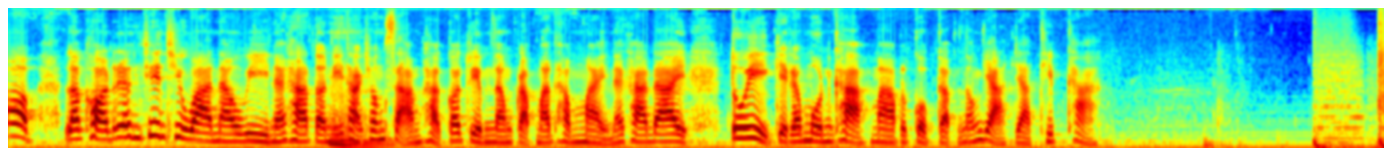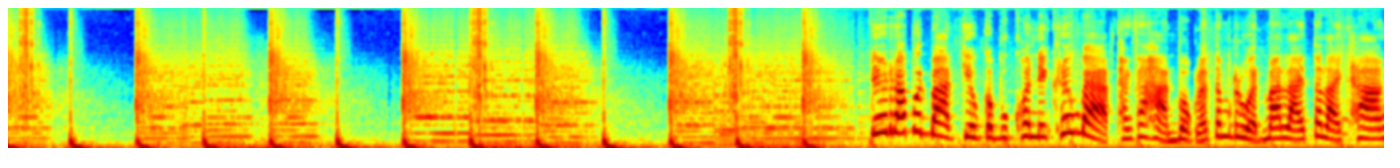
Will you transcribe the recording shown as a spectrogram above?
ชอบละครเรื่องชื่นชีวานาวีนะคะ ตอนนี้อืมทางช่อง 3 ค่ะ ก็เตรียมนำกลับมาทำใหม่นะคะ ได้ตุ้ยเกียรติมนค่ะ มาประกบกับน้องหยาดหยาดทิพย์ค่ะ ได้รับบทบาทเกี่ยวกับบุคคลในเครื่องแบบทั้งทหารบกและตำรวจมาหลายต่อหลายครั้ง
